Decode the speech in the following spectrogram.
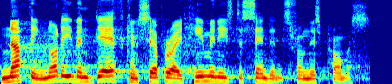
nothing, not even death, can separate him and his descendants from this promise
